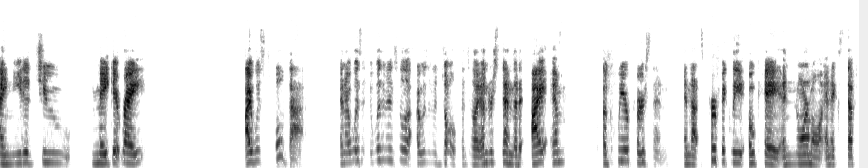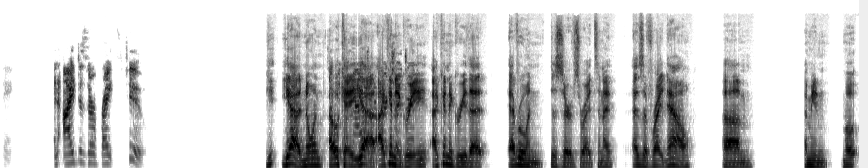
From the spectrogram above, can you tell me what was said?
I needed to make it right. I was told that. And I was it wasn't until I was an adult until I understand that I am a queer person and that's perfectly okay and normal and accepting. And I deserve rights too. Y- Yeah, no one. So can you Okay, yeah, I can agree. I can agree that everyone deserves rights, and I, as of right now, um, I mean, mo-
